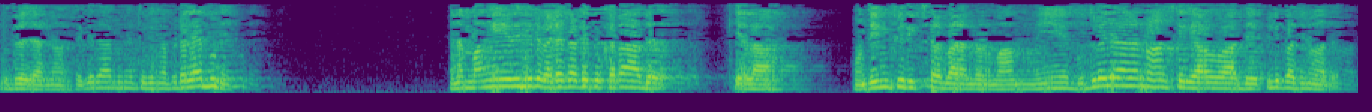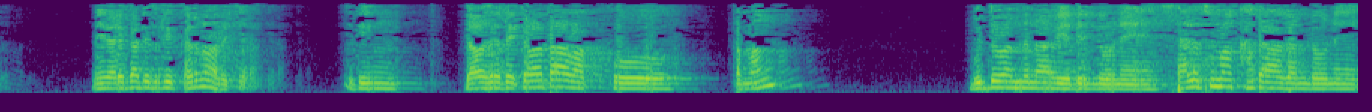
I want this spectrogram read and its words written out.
බුදුරජාණන් වහන්සේගේ ධර්මය තුලින් අපිට ලැබුණේ. එහෙනම් මම මේ විදිහට වැඩ කටයුතු කරාද කියලා හොඳින් පිරික්සලා බලන්න ඕන මම මේ බුදුරජාණන් වහන්සේගේ අවවාදය පිළිපදිනවද? මේ වැඩ කටයුතු කරනවද කියලා. ඉතින් දවසකට එක වතාවක් හෝ තමන් බුද්ධ වන්දනාවේ යෙදෙන්න ඕනේ සැලසුමක් හදා ගන්න ඕනේ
